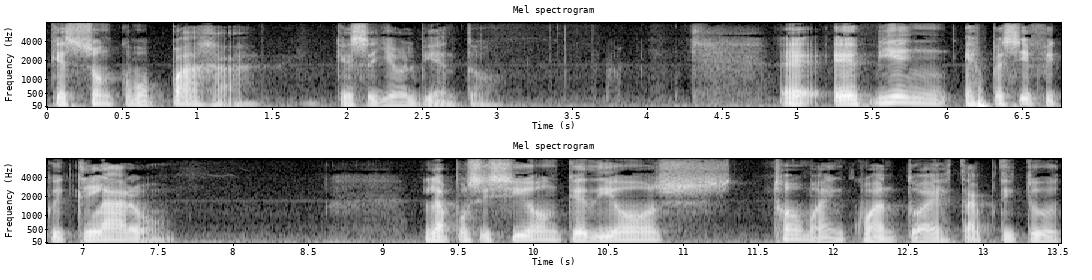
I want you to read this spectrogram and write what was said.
que son como paja que se lleva el viento. Eh, es bien específico y claro la posición que Dios toma en cuanto a esta aptitud.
